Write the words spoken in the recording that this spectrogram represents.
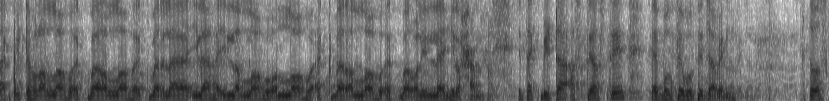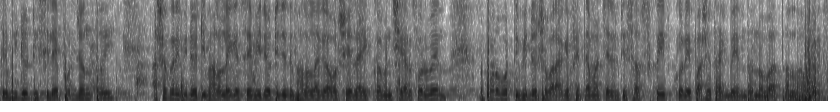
তাকবীরটা হলো আল্লাহ একবার আল্লাহ একবার ইলাহা ইল্লাল্লাহু, আল্লাহু একবার আল্লাহু একবার অলিল্লাহিল হাম এই তাকবীরটা আস্তে আস্তে বলতে বলতে যাবেন। তো আজকের ভিডিওটি ছিল এ পর্যন্তই। আশা করি ভিডিওটি ভালো লেগেছে। ভিডিওটি যদি ভালো লাগে, অবশ্যই লাইক কমেন্ট শেয়ার করবেন। পরবর্তী ভিডিও সবার আগে পেতে আমার চ্যানেলটি সাবস্ক্রাইব করে পাশে থাকবেন। ধন্যবাদ। আল্লাহ হাফেজ।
